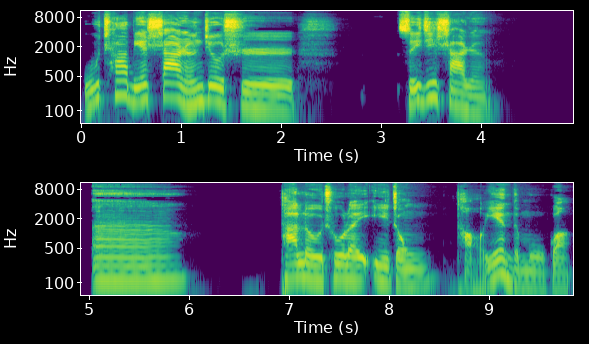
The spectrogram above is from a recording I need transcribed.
无差别杀人就是。随机杀人，嗯，他露出了一种讨厌的目光。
